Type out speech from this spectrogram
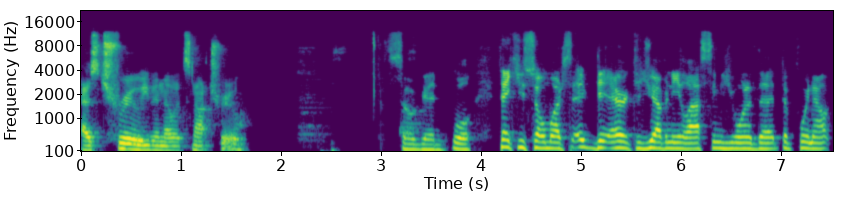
as true even though it's not true so good. Well, thank you so much. Eric, did you have any last things you wanted to, to point out?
